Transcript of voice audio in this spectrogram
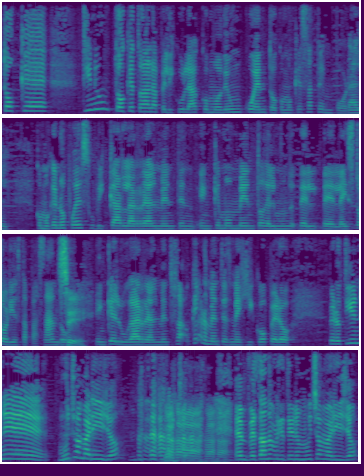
toque, tiene un toque toda la película como de un cuento, como que es atemporal, como que no puedes ubicarla realmente en, en qué momento del mundo, del- de la historia está pasando, Sí. en qué lugar realmente. O sea, claramente es México, pero pero tiene mucho amarillo, empezando porque tiene mucho amarillo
